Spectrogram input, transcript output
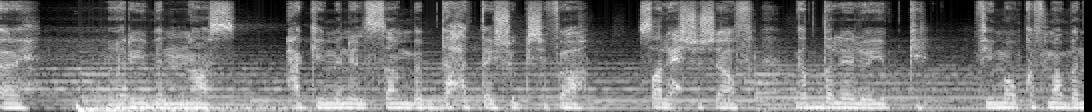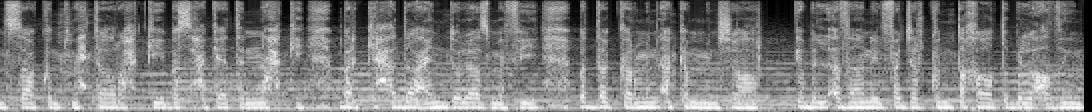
اي غريب الناس. حكي من لسان ببدأ حتى يشق شفاه. صالح شو شاف قضى ليله يبكي. في موقف ما بنساه كنت محتار احكيه بس حكيت ان أحكي. بركي حدا عنده لازمة فيه. بتذكر من أكم من شهر. قبل أذان الفجر كنت أخاطب العظيم.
